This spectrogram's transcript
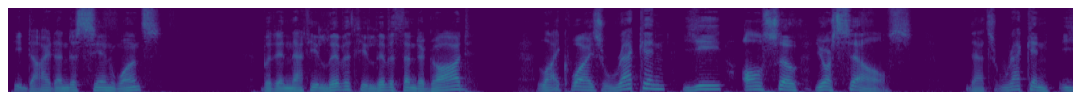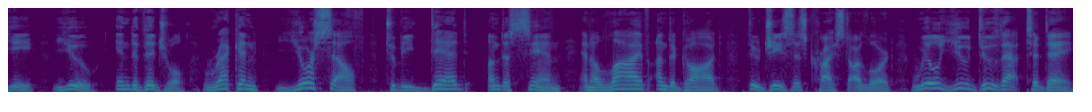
he died unto sin once, but in that he liveth, he liveth unto God. Likewise, reckon ye also yourselves. That's reckon ye, you, individual, reckon yourself to be dead unto sin and alive unto God through Jesus Christ our Lord. Will you do that today?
